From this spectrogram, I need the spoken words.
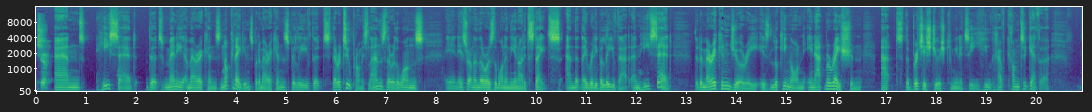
Sure. And he said that many Americans, not Canadians, but Americans, believe that there are two promised lands. There are the ones in Israel and there is the one in the United States, and that they really believe that. And he said that American Jewry is looking on in admiration at the British Jewish community who have come together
